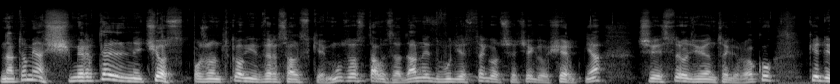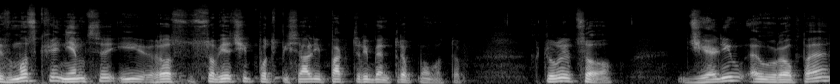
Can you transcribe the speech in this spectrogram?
Natomiast śmiertelny cios porządkowi wersalskiemu został zadany 23 sierpnia 1939 roku, kiedy w Moskwie Niemcy i Ros Sowieci podpisali pakt Ribbentrop-Mołotow, który co? Dzielił Europę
